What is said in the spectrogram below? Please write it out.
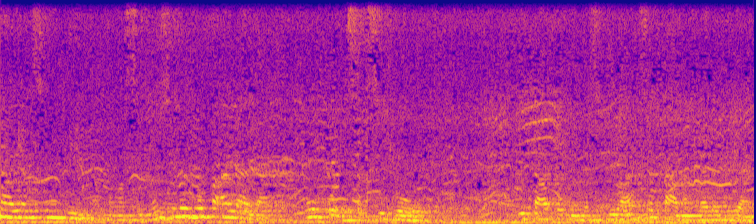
makasanayang sundin ang mga sumusunod na paalala ukol sa sugo. Itapon ang basura sa tamang lalagyan.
